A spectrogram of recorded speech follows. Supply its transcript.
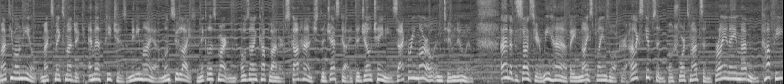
Matthew O'Neill, Max Makes Magic, MF Peaches, Minnie Maya, Munsu Light, Nicholas Martin, Ozan Kaplaner, Scott Hansch, The Jess Guy, The Joe Cheney, Zachary Morrow, and Tim Newman. And at the songs tier, we have A Nice Planeswalker, Alex Gibson, Bo Schwartz Madsen, Brian A. Madden, Coffee,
